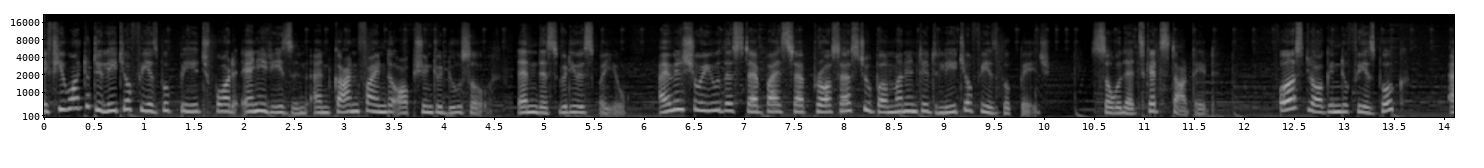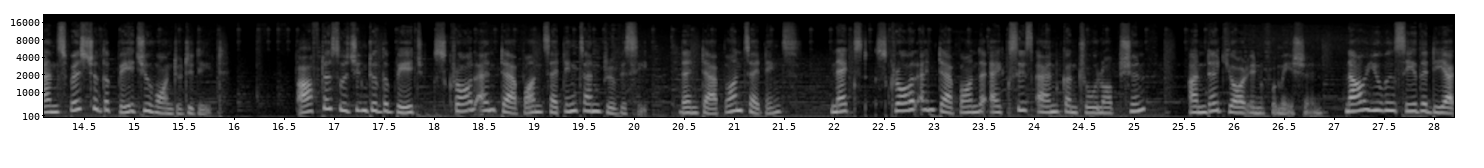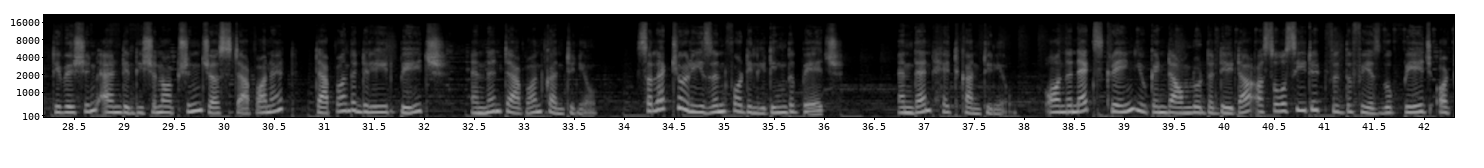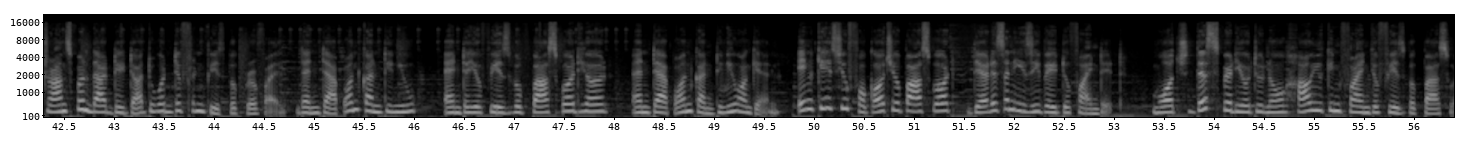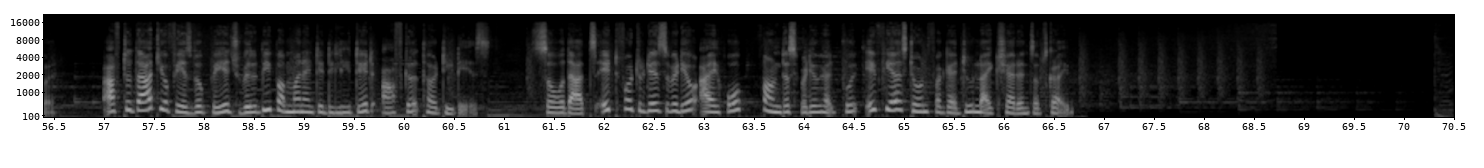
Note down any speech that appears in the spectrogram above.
If you want to delete your Facebook page for any reason and can't find the option to do so, then this video is for you. I will show you the step-by-step process to permanently delete your Facebook page. So let's get started. First log into Facebook and switch to the page you want to delete. After switching to the page, scroll and tap on Settings and Privacy. Then tap on Settings. Next, scroll and tap on the Access and Control option under Your Information. Now you will see the deactivation and deletion option. Just tap on it. Tap on the Delete page and then tap on Continue. Select your reason for deleting the page and then hit Continue. On the next screen, you can download the data associated with the Facebook page or transfer that data to a different Facebook profile. Then tap on Continue, enter your Facebook password here and tap on Continue again. In case you forgot your password, there is an easy way to find it. Watch this video to know how you can find your Facebook password. After that, your Facebook page will be permanently deleted after 30 days. So that's it for today's video. I hope you found this video helpful. If yes, don't forget to like, share and subscribe.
